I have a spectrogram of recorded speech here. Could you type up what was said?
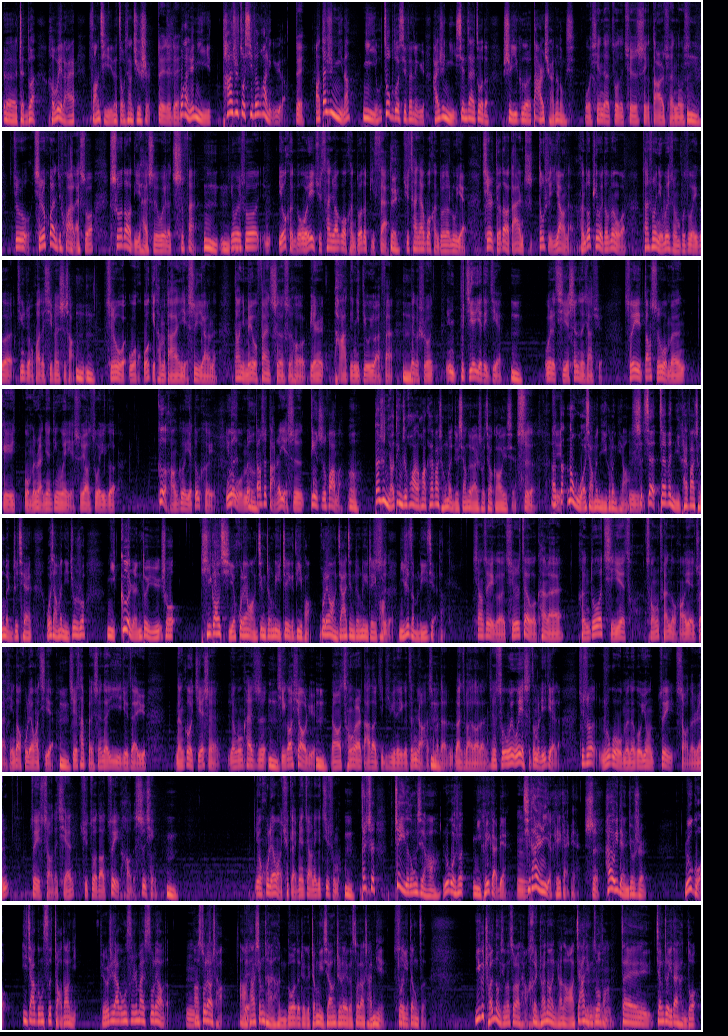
呃诊断和未来房企的走向趋势。对对对我感觉你他是做细分化领域的对，啊，但是你呢，你做不做细分领域，还是你现在做的是一个大而全的东西？我现在做的确实是一个大而全的东西。嗯就是其实换句话来说，说到底还是为了吃饭。嗯嗯，因为说有很多，我也去参加过很多的比赛，对去参加过很多的路演，其实得到的答案只都是一样的。很多评委都问我，他说你为什么不做一个精准化的细分市场？嗯嗯其实我我我给他们答案也是一样的。当你没有饭吃的时候，别人啪给你丢一碗饭，那个时候你不接也得接，嗯为了企业生存下去。所以当时我们给我们软件定位也是要做一个各行各业都可以，因为我们当时打着也是定制化嘛。嗯。但是你要定制化的话，开发成本就相对来说较高一些。是的，啊，那那我想问你一个问题啊，是现在问你开发成本之前，我想问你，就是说你个人对于说提高企业互联网竞争力这个地方，互联网加竞争力这一块是，你是怎么理解的？像这个，其实在我看来，很多企业从从传统行业转型到互联网企业，嗯。其实它本身的意义就在于能够节省人工开支，嗯。提高效率，嗯。然后从而达到 GDP 的一个增长啊什么的，乱七八糟的。就所以我我也是这么理解的，就是说，如果我们能够用最少的人、最少的钱去做到最好的事情，嗯。用互联网去改变这样的一个技术嘛，嗯，但是这个东西哈，如果说你可以改变，嗯。其他人也可以改变。是。还有一点就是，如果一家公司找到你，比如这家公司是卖塑料的，嗯。啊，塑料厂啊，对。它生产很多的这个整理箱之类的塑料产品，是桌椅凳子。一个传统型的塑料厂，很传统很传统啊，家庭作坊嗯在江浙一带很多。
